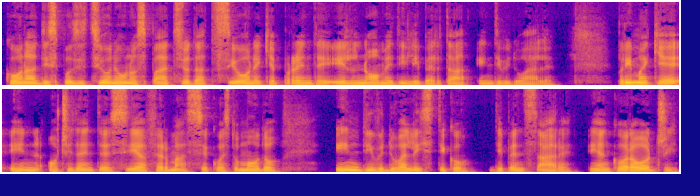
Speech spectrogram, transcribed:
con a disposizione uno spazio d'azione che prende il nome di libertà individuale. Prima che in Occidente si affermasse questo modo individualistico di pensare, e ancora oggi,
